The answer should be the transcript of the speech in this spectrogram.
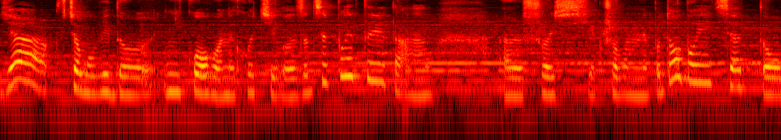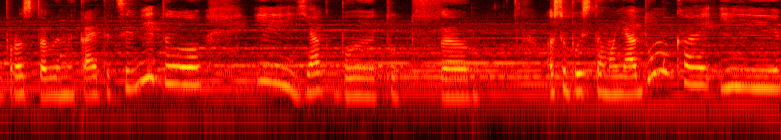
Я в цьому відео нікого не хотіла зацепити. Там е, щось, якщо вам не подобається, то просто вимикайте це відео. І якби тут е, особиста моя думка, і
